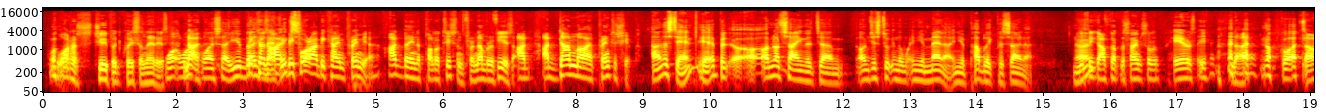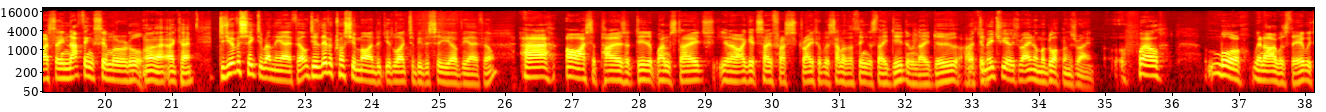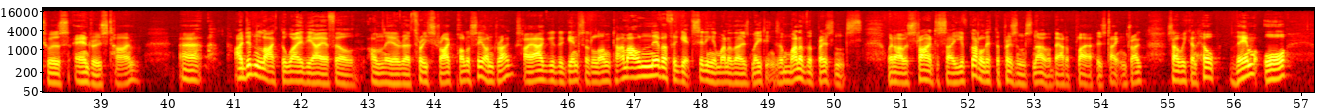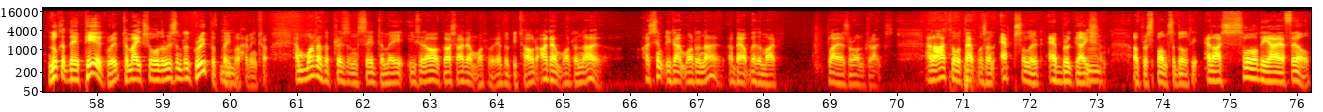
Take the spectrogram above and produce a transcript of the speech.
what a stupid question that is. Why, why, no, why so? You because I, before I became premier, I'd been a politician for a number of years. I'd, I'd done my apprenticeship. I understand, yeah, but I'm not saying that. Um, I'm just talking in your manner, in your public persona. Do No? you think I've got the same sort of hair as he? No. Not quite. no, I see nothing similar at all. Oh, no, okay. Did you ever seek to run the AFL? Did it ever cross your mind that you'd like to be the CEO of the AFL? Uh, oh, I suppose it did at one stage. You know, I get so frustrated with some of the things they did and they do. I What, think, Demetriou's reign or McLachlan's reign? well, more when I was there, which was Andrew's time. Uh, I didn't like the way the AFL on their uh, three strike policy on drugs. I argued against it a long time. I'll never forget sitting in one of those meetings and one of the presidents, when I was trying to say, you've got to let the presidents know about a player who's taken drugs so we can help them or look at their peer group to make sure there isn't a group of people having trouble. And one of the presidents said to me, he said, oh gosh, I don't want to ever be told. I don't want to know. I simply don't want to know about whether my players are on drugs. And I thought that was an absolute abrogation of responsibility. And I saw the AFL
